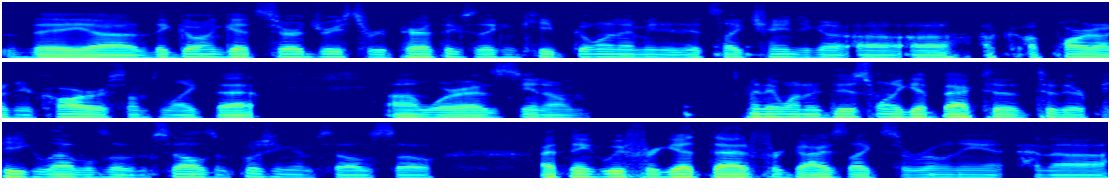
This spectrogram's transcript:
they uh they go and get surgeries to repair things so they can keep going. I mean it's like changing a a, a, a part on your car or something like that um, whereas you know and they want to just want to get back to to their peak levels of themselves and pushing themselves. So i think we forget that for guys like Cerrone and uh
